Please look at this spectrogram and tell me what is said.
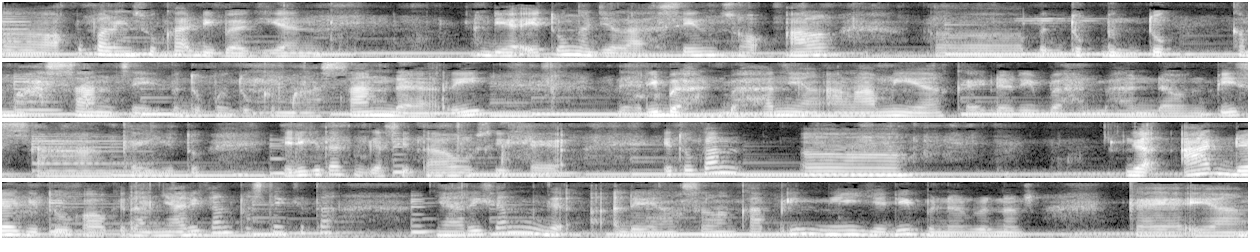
uh, aku paling suka di bagian dia itu ngejelasin soal Eh, bentuk-bentuk kemasan sih bentuk-bentuk kemasan dari dari bahan-bahan yang alami ya kayak dari bahan-bahan daun pisang kayak gitu. Jadi kita dikasih tahu sih kayak itu kan eh, nggak ada gitu. Kalau kita nyari kan pasti kita nyari kan nggak ada yang selengkap ini. Jadi bener-bener kayak yang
